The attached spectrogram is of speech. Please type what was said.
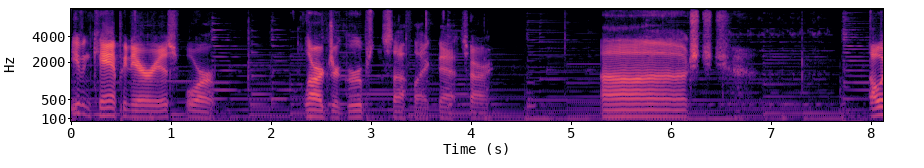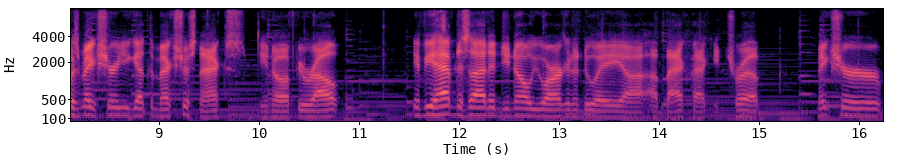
even camping areas for larger groups and stuff like that. Sorry. Uh, always make sure you get them extra snacks. You know, if you're out, if you have decided, you know, you are going to do a, uh, a backpacking trip, make sure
